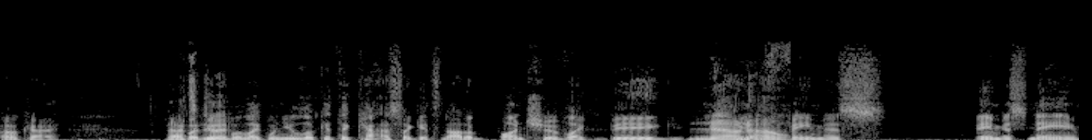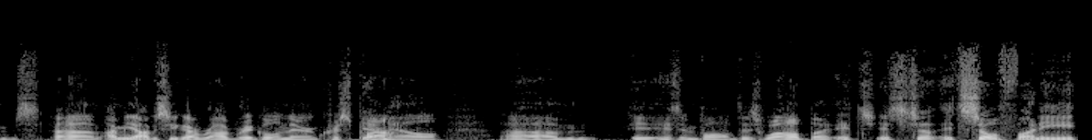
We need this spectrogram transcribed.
Okay. That's but, good. But like when you look at the cast, like it's not a bunch of like big, No, you know, no. famous, famous names. Um, I mean, obviously you got Rob Riggle in there, and Chris Yeah. Um, is involved as well. But it's it's so it's so funny.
